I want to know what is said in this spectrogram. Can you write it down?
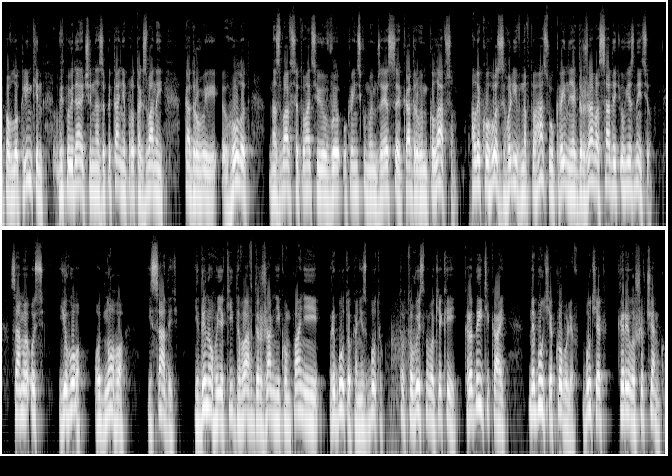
Павло Клімкін, відповідаючи на запитання про так званий кадровий голод, назвав ситуацію в українському МЗС кадровим колапсом. Але кого з голів Нафтогазу Україна як держава садить у в'язницю? Саме ось його одного і садить, єдиного, який давав державній компанії прибуток, ані збуток. Тобто висновок який? Кради тікай, не будь як Коболєв, будь як Кирило Шевченко.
